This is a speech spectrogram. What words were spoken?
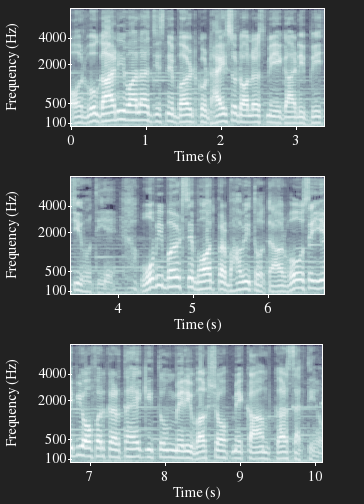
और वो गाड़ी वाला जिसने बर्ड को ढाई सौ डॉलर में ये गाड़ी बेची होती है, वो भी बर्ड से बहुत प्रभावित होता है। और वो उसे ये भी ऑफ़र करता है कि तुम मेरी वर्कशॉप में काम कर सकती हो।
